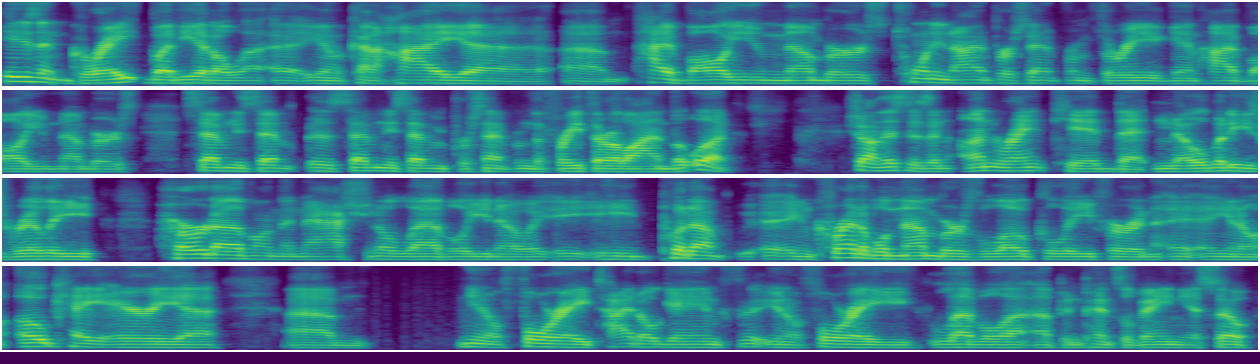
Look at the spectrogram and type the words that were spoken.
isn't great, but he had a uh, you know kind of high uh, um, high volume numbers. 29% from three, again high volume numbers. 77 77% from the free throw line. But look, Sean, this is an unranked kid that nobody's really heard of on the national level. You know, he put up incredible numbers locally for an you know okay area. Um, you know, for a title game, you know, for a level up in Pennsylvania. So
